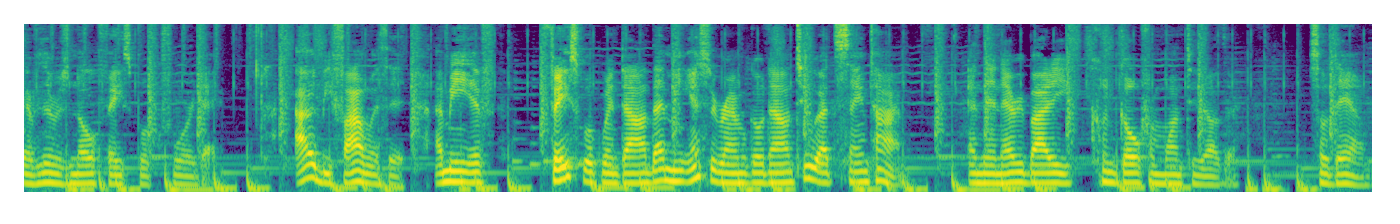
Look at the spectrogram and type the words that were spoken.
if there was no Facebook for a day. I would be fine with it. I mean, if Facebook went down, that means Instagram would go down too at the same time. And then everybody couldn't go from one to the other. So, damn.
